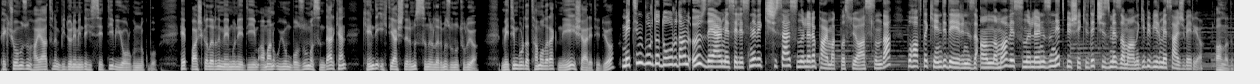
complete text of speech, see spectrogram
pek çoğumuzun hayatının bir döneminde hissettiği bir yorgunluk bu. Hep başkalarını memnun edeyim, aman uyum bozulmasın derken kendi ihtiyaçlarımız, sınırlarımız unutuluyor. Metin burada tam olarak neye işaret ediyor? Metin burada doğrudan öz değer meselesine ve kişisel sınırlara parmak basıyor aslında. Bu hafta kendi değerinizi anlama ve sınırlarınızı net bir şekilde çizme zamanı gibi bir mesaj veriyor. Anladım.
